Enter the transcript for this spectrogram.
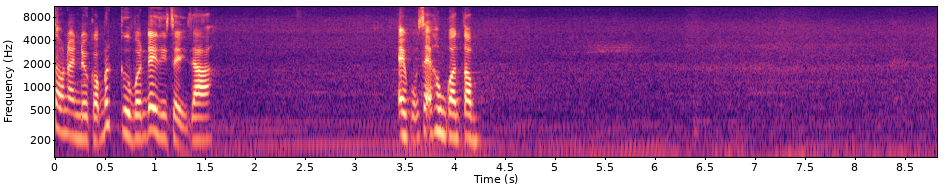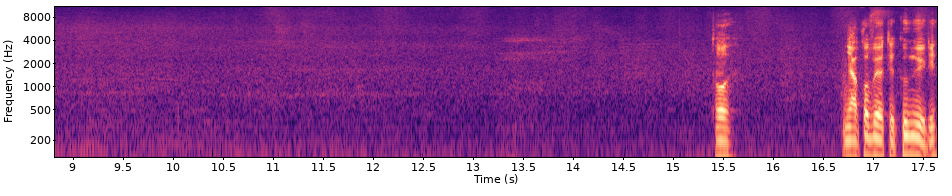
Sau này nếu có bất cứ vấn đề gì xảy ra, Em cũng sẽ không quan tâm. Thôi Nhà có việc thì cứ nghỉ đi.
